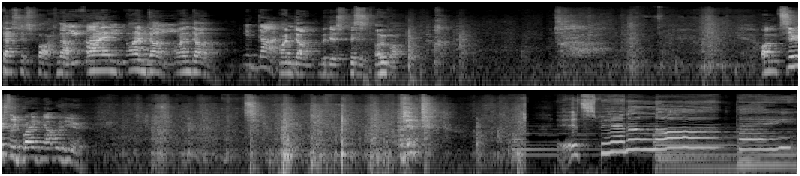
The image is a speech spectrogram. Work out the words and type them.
That's just fucked. No, I'm I'm done. I'm done. You're done. I'm done with this. This is over. I'm seriously breaking up with you. It's been a long day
